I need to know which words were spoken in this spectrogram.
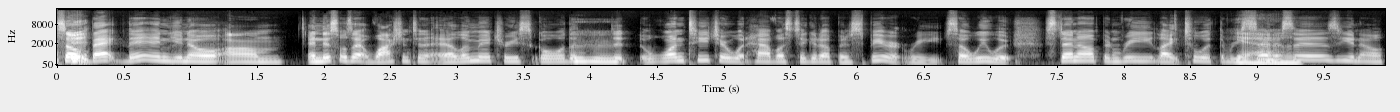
so back then you know um and this was at washington elementary school the, Mhm. the one teacher would have us to get up and spirit read so we would stand up and read like two or three Yeah. sentences you know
